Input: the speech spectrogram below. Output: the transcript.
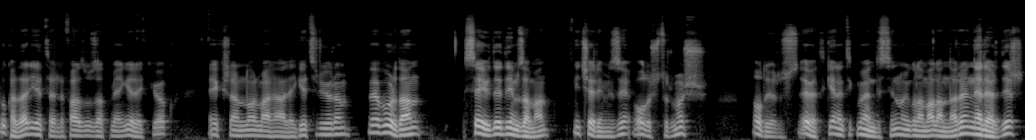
bu kadar yeterli. Fazla uzatmaya gerek yok. Ekranı normal hale getiriyorum. Ve buradan save dediğim zaman içeriğimizi oluşturmuş oluyoruz. Evet genetik mühendisliğinin uygulama alanları nelerdir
